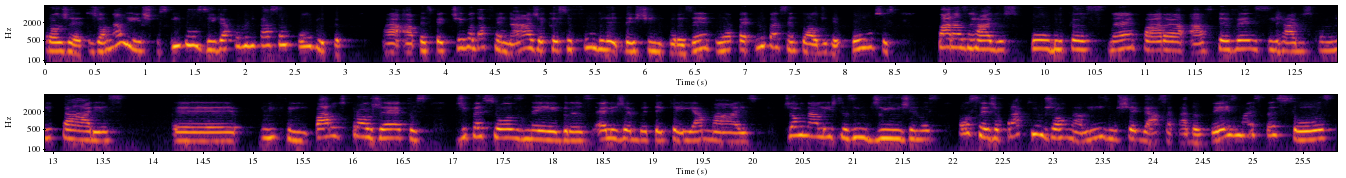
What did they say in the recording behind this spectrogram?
Projetos jornalísticos, inclusive a comunicação pública. A, a, perspectiva da FENAGE é que esse fundo destine, por exemplo, um, um percentual de recursos para as rádios públicas, né, para as TVs e rádios comunitárias, é, enfim, para os projetos de pessoas negras, LGBTQIA+, jornalistas indígenas, ou seja, para que o jornalismo chegasse a cada vez mais pessoas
